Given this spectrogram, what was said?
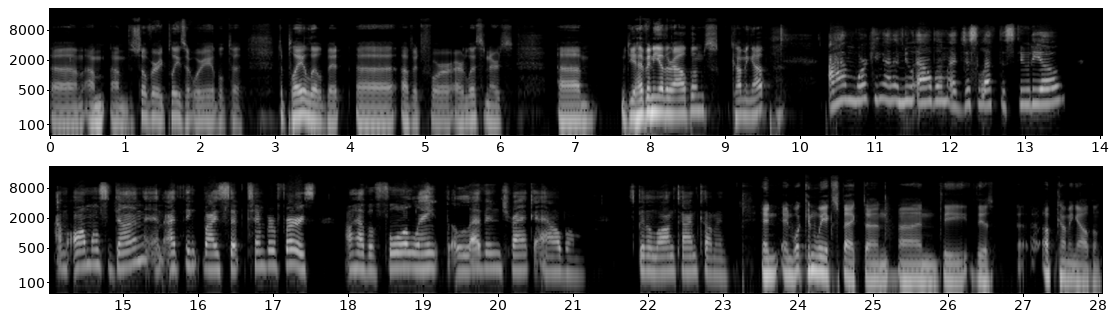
um, I'm I'm so very pleased that we're able to to play a little bit uh, of it for our listeners. Um, do you have any other albums coming up? I'm working on a new album. I just left the studio. I'm almost done, and I think by September 1st, I'll have a full length 11 track album. It's been a long time coming. And and what can we expect on on the the uh, upcoming album?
